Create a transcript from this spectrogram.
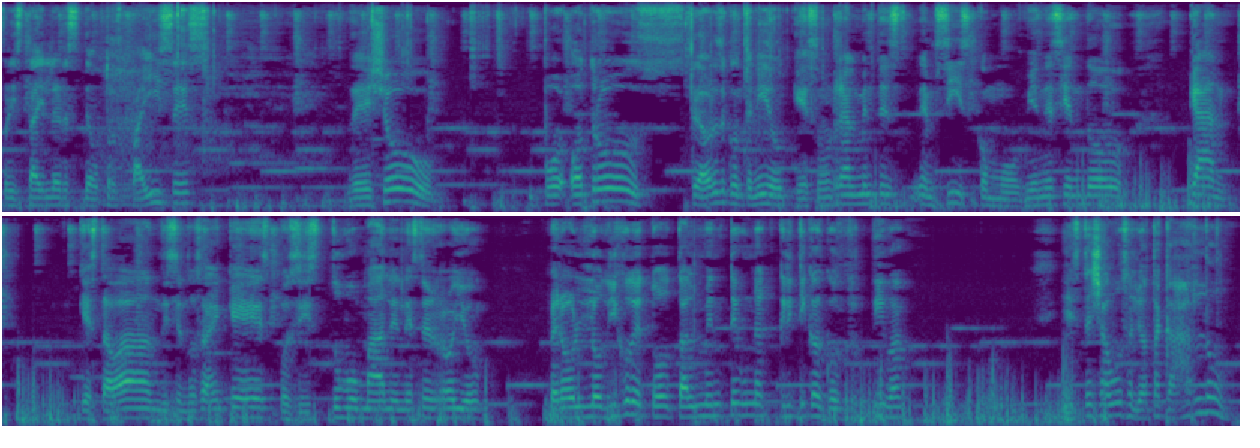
freestylers de otros países. De hecho, por otros creadores de contenido que son realmente MCs, como viene siendo Khan, que estaban diciendo, ¿saben qué es? Pues sí estuvo mal en este rollo, pero lo dijo de totalmente una crítica constructiva. Y este chavo salió a atacarlo.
